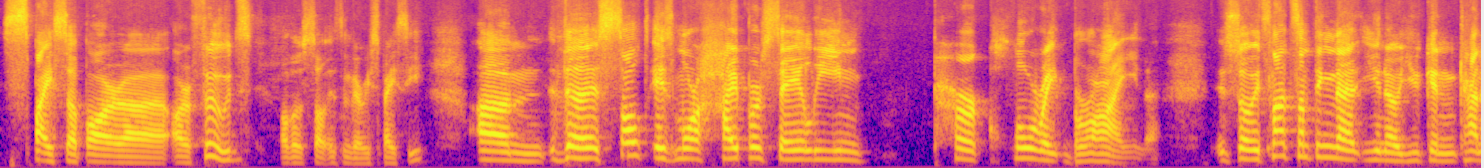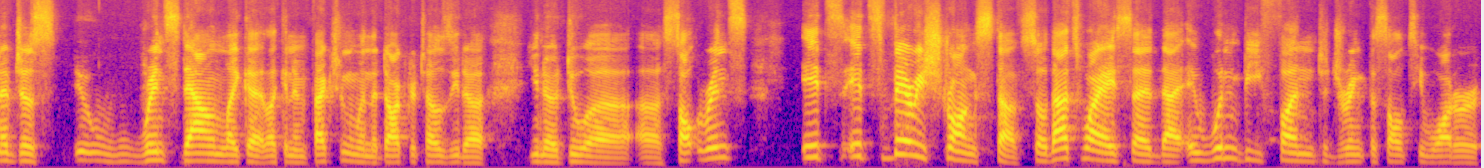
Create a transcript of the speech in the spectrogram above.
spice up our uh, our foods. Although salt isn't very spicy, um, the salt is more hypersaline perchlorate brine. So it's not something that you know you can kind of just rinse down like a like an infection when the doctor tells you to you know do a, a salt rinse. It's it's very strong stuff. So that's why i said that it wouldn't be fun to drink the salty water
